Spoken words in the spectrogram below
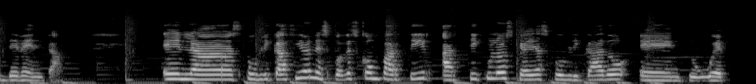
de venta. En las publicaciones puedes compartir artículos que hayas publicado en tu web.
